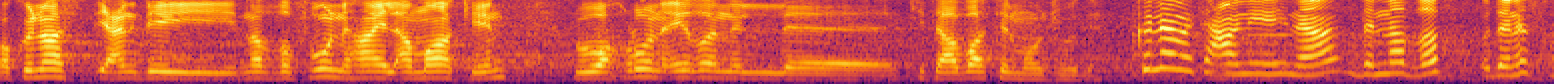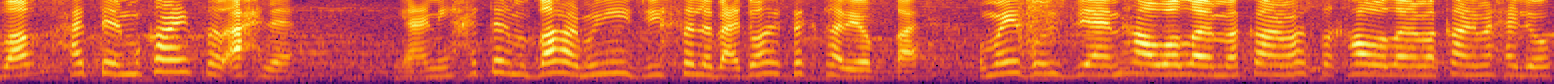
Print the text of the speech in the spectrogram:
واكو ناس يعني دي ينظفون هاي الأماكن ويوخرون أيضا الكتابات الموجودة. كنا متعاونين هنا بدنا ننظف بدنا نصبغ حتى المكان يصير أحلى. يعني حتى المتظاهر من يجي يصير بعد وهس أكثر يبقى وما يضوج لأن ها والله المكان وسخ ها والله المكان ما حلو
